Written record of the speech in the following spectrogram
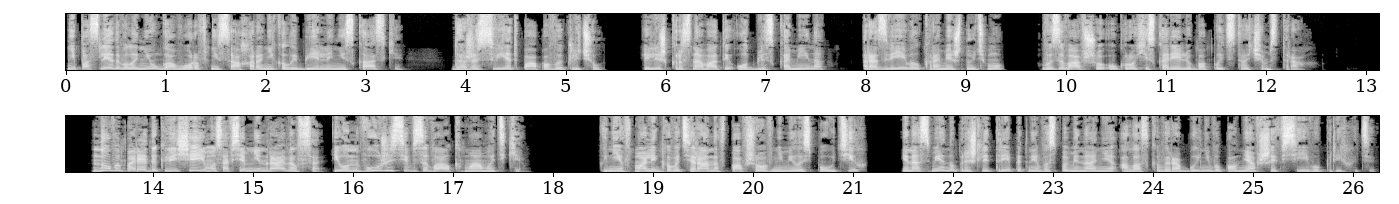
Не последовало ни уговоров, ни сахара, ни колыбельной, ни сказки. Даже свет папа выключил, и лишь красноватый отблеск камина развеивал кромешную тьму, вызывавшую у крохи скорее любопытство, чем страх. Новый порядок вещей ему совсем не нравился, и он в ужасе взывал к мамочке. Гнев маленького тирана, впавшего в немилость, поутих, и на смену пришли трепетные воспоминания о ласковой рабыне, выполнявшей все его прихоти.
